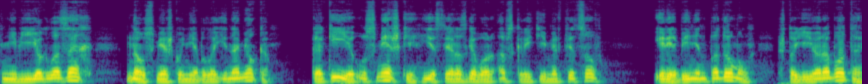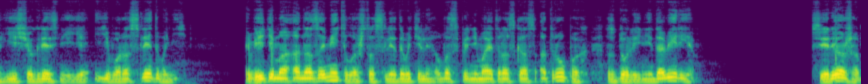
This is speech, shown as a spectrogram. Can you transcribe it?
ни в ее глазах на усмешку не было и намека. Какие усмешки, если разговор о вскрытии мертвецов? И Рябинин подумал, что ее работа еще грязнее его расследований. Видимо, она заметила, что следователь воспринимает рассказ о трупах с долей недоверия. «Сережа,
